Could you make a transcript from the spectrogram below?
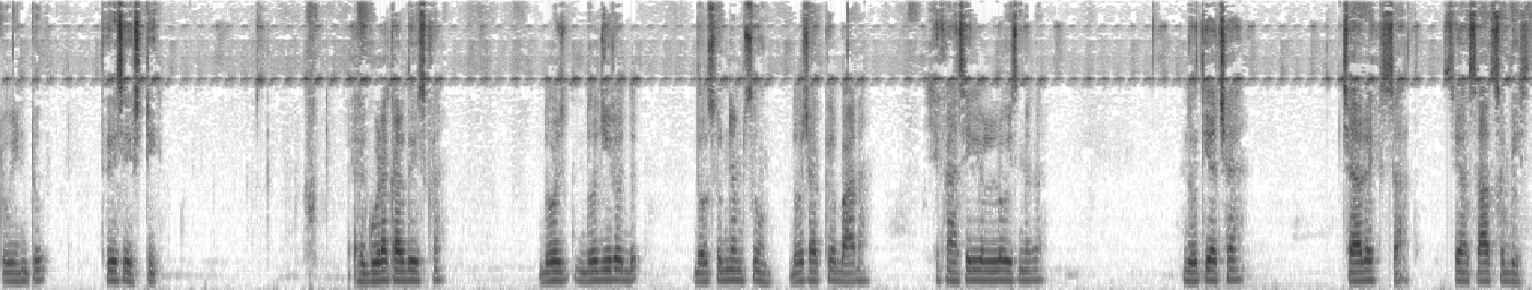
टू इंटू थ्री सिक्सटी गुड़ा कर दो इसका। दो दो ज़ीरो दो, दो शून्य शून्य दो छक्के बारह। एक हासिल कर लो इसमें का? दो तीन अच्छा है चार एक सात सात सौ बीस।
